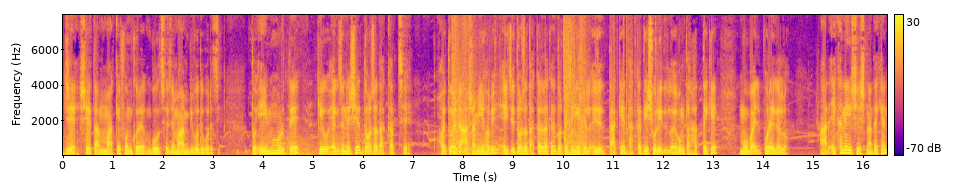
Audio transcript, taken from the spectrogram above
যে সে তার মাকে ফোন করে বলছে যে, মা, আমি বিপদে পড়েছি। তো এই মুহূর্তে কেউ একজন এসে দরজা ধাক্কাচ্ছে। হয়তো এটা আসামি হবে, এই যে দরজা ধাক্কা ধাক্কা দরজা ভেঙে ফেল, এই যে তাকে ধাক্কা দিয়ে সরিয়ে দিল এবং তার হাত থেকে মোবাইল পড়ে গেল। আর এখানেই শেষ না, দেখেন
